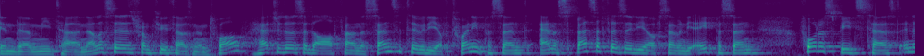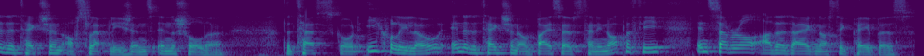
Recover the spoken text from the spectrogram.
In their meta-analysis from 2012, Hegedus et al. found a sensitivity of 20% and a specificity of 78% for the speeds test in the detection of SLAP lesions in the shoulder. The test scored equally low in the detection of biceps tendinopathy in several other diagnostic papers.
